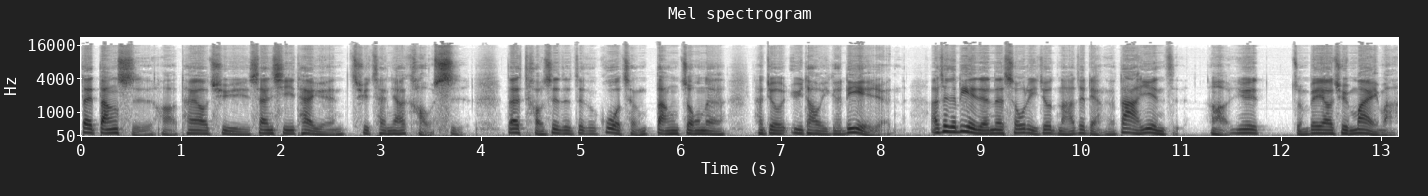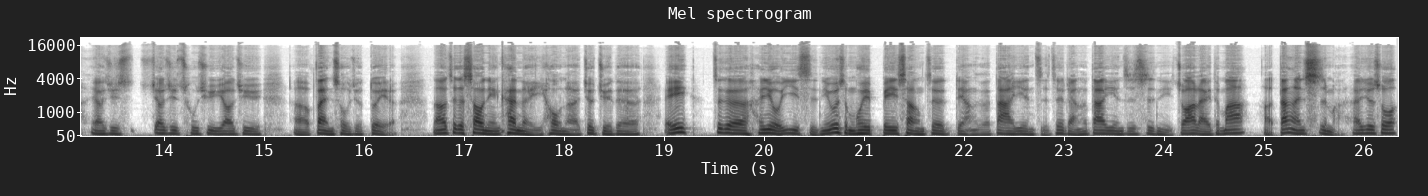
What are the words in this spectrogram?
在当时哈、啊，他要去山西太原去参加考试，在考试的这个过程当中呢，他就遇到一个猎人，啊，这个猎人呢手里就拿着两个大燕子啊，因为。准备要去卖嘛，要去要去出去要去呃贩售就对了。然后这个少年看了以后呢，就觉得哎，这个很有意思。你为什么会背上这两个大燕子？这两个大燕子是你抓来的吗？啊，当然是嘛。他就说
